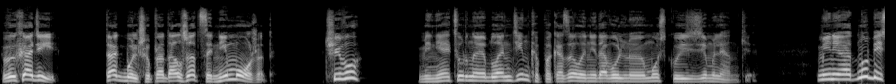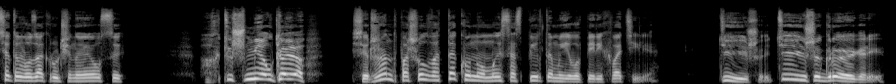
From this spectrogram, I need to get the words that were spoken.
«Выходи! Так больше продолжаться не может!» «Чего?» Миниатюрная блондинка показала недовольную моську из землянки. «Меня одну бесят его закрученные усы». «Ах ты ж мелкая!» Сержант пошел в атаку, но мы со спиртом его перехватили. «Тише, тише, Грегори!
